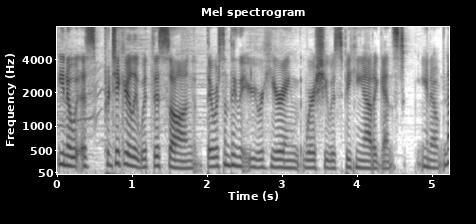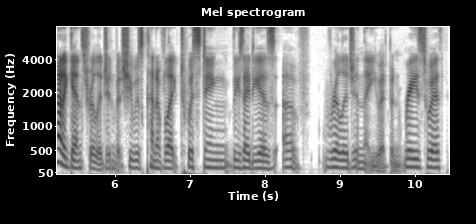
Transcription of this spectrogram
you know, as particularly with this song, there was something that you were hearing where she was speaking out against, you know, not against religion, but she was kind of like twisting these ideas of religion that you had been raised with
